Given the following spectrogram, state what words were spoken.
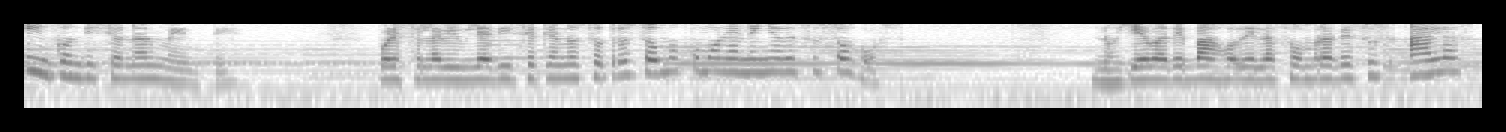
incondicionalmente. Por eso la Biblia dice que nosotros somos como la niña de sus ojos. Nos lleva debajo de la sombra de sus alas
